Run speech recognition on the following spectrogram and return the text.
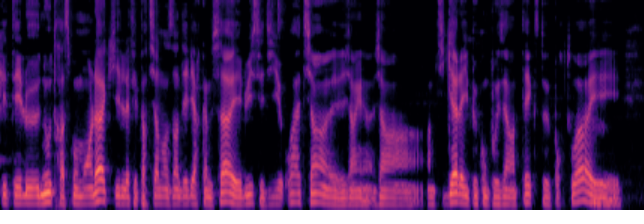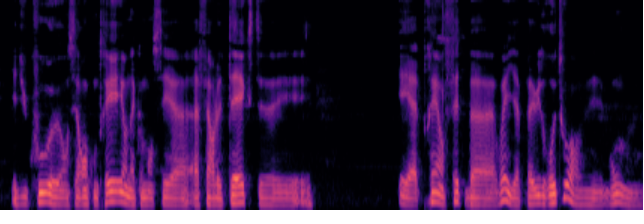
qui était le nôtre à ce moment-là, qui l'a fait partir dans un délire comme ça, et lui s'est dit, ouais, tiens, euh, j'ai un, j'ai un, un petit gars là, il peut composer un texte pour toi, et et du coup, euh, on s'est rencontrés, on a commencé à, faire le texte, euh, et après, en fait, bah ouais, il n'y a pas eu de retour, mais bon.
